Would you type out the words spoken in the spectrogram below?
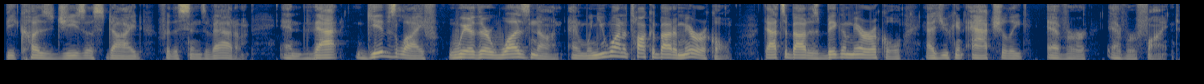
because Jesus died for the sins of Adam. And that gives life where there was none. And when you want to talk about a miracle, that's about as big a miracle as you can actually ever, ever find.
